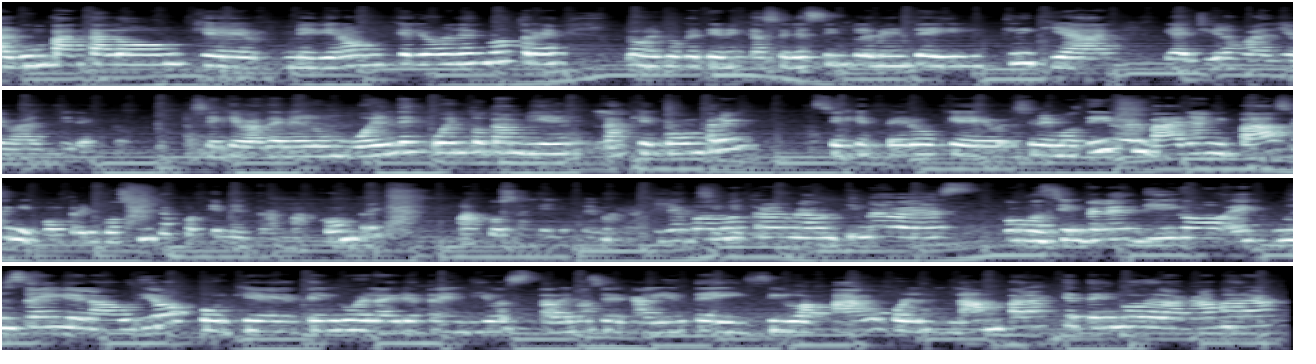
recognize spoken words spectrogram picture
algún pantalón que me vieron que yo les mostré, lo único que tienen que hacer es simplemente ir, cliquear y allí las va a llevar directo. Así que va a tener un buen descuento también las que compren. Así que espero que se me motiven, vayan y pasen y compren cositas porque mientras más compren, más cosas ellos me mandan. Aquí les voy a mostrar una última vez. Como siempre les digo, excusen el audio porque tengo el aire prendido, está demasiado caliente y si lo apago con las lámparas que tengo de la cámara,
